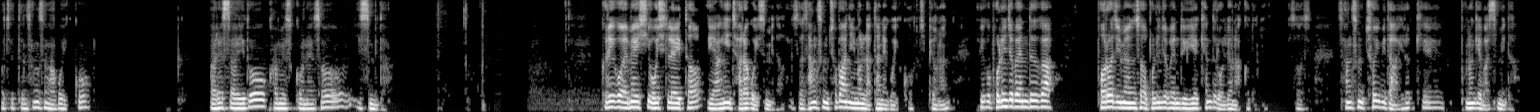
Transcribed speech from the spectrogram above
어쨌든 상승하고 있고 RSI도 과매수권에서 있습니다. 그리고 MAC 오실레이터 양이 잘하고 있습니다. 그래서 상승 초반임을 나타내고 있고 지표는 그리고 볼린저 밴드가 벌어지면서 볼린저 밴드 위에 캔들 올려놨거든요. 그래서 상승 초입이다 이렇게 보는 게 맞습니다.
